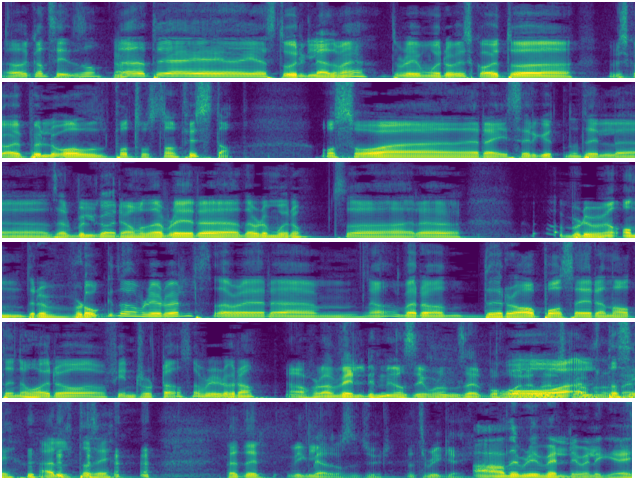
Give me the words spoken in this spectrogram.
Ja, du kan si det sånn. Ja. Jeg, jeg, jeg storgleder meg. Det blir moro. Vi skal jo til, Ullevål på torsdag først, da. Og så uh, reiser guttene til, eh, til Bulgaria. Men det blir, det blir moro. Så er, blir jo min andre vlogg, da, blir det vel. Så det blir eh, ja, bare å dra på seg Renate inn i håret og finskjorta, så blir det bra. Ja, for det er veldig mye å si hvordan du ser på håret. Skal alt å si. Alt å si. Petter, vi gleder oss til tur. Dette blir gøy. Ja, Det blir veldig veldig gøy.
